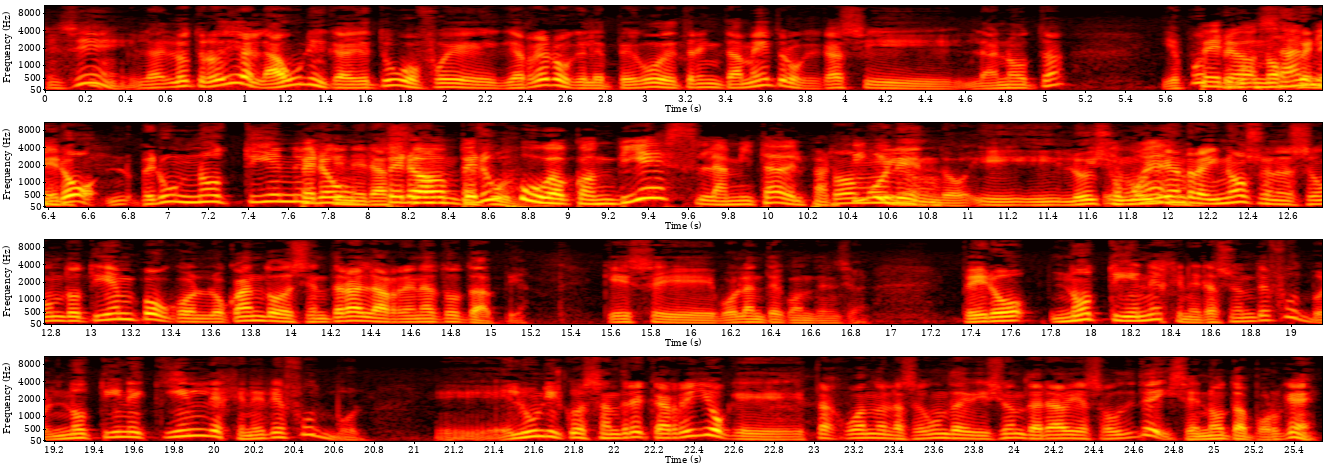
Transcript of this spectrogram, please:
Y sí, la- el otro día la única que tuvo fue Guerrero que le pegó de 30 metros, que casi la nota. Y después Pero, Perú no generó. Perú no tiene Pero, generación pero de Perú fútbol. jugó con 10 la mitad del partido. Todo muy lindo. Y, y lo hizo Y muy bien. Reynoso en el segundo tiempo, colocando de central a Renato Tapia, que es eh, volante de contención. Pero no tiene generación de fútbol, no tiene quien le genere fútbol. Eh, el único es André Carrillo, que está jugando en la segunda división de Arabia Saudita, y se nota por qué.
